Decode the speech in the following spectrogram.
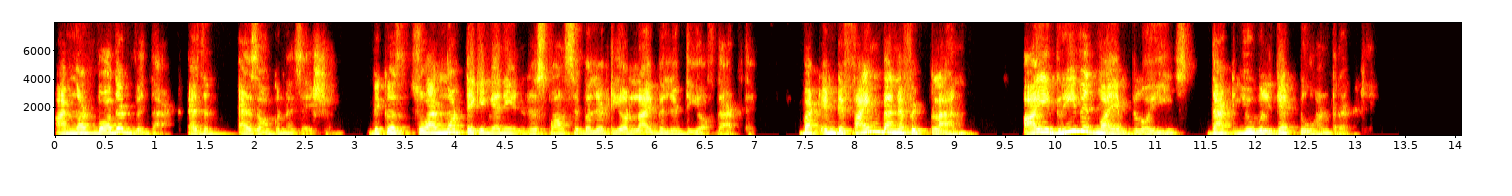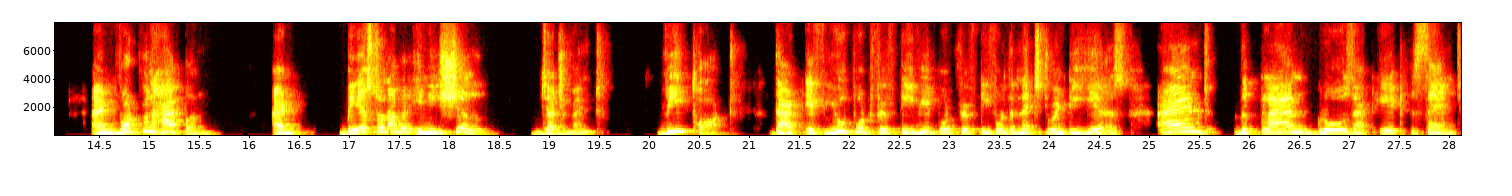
I'm not bothered with that as an as organization because so I'm not taking any responsibility or liability of that thing But in defined benefit plan, I agree with my employees that you will get 200K. And what will happen? And based on our initial judgment, we thought that if you put 50, we put 50 for the next 20 years, and the plan grows at 8%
